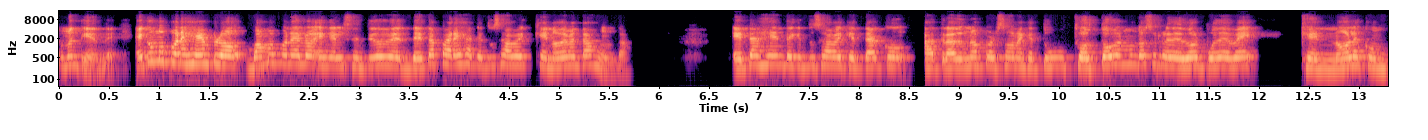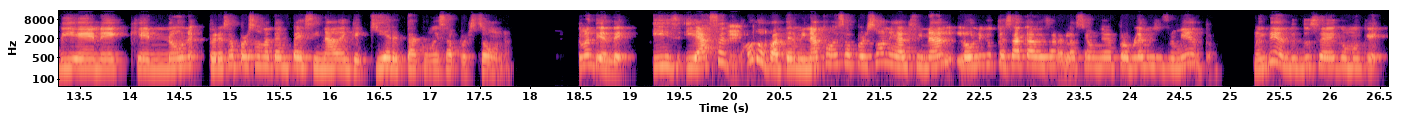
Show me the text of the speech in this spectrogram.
¿tú me entiendes? Es como, por ejemplo, vamos a ponerlo en el sentido de, de esta pareja que tú sabes que no deben estar juntas. Esta gente que tú sabes que está con, atrás de una persona que tú, to- todo el mundo a su alrededor puede ver que no le conviene, que no, pero esa persona está empecinada en que quiere estar con esa persona. ¿Tú me entiendes? Y, y hace Sí. todo para terminar con esa persona y al final lo único que saca de esa relación es problema y sufrimiento. ¿Me entiendes? Entonces, como que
